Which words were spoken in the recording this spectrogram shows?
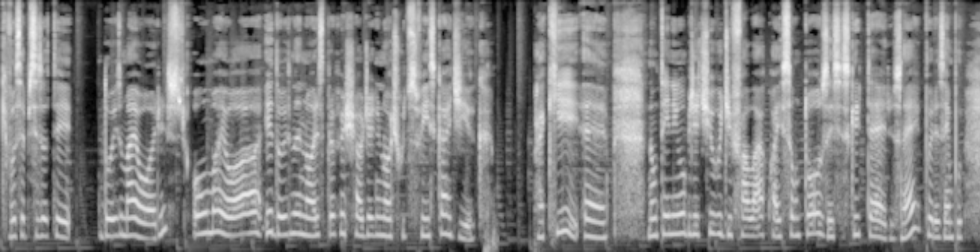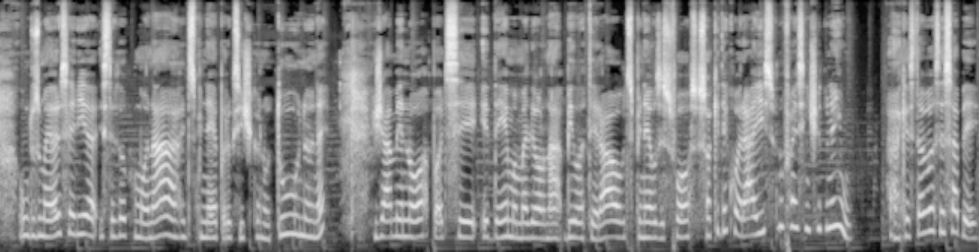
que você precisa ter dois maiores ou um maior e dois menores para fechar o diagnóstico de insuficiência cardíaca. Aqui é, não tem nenhum objetivo de falar quais são todos esses critérios, né? Por exemplo, um dos maiores seria estresse pulmonar, dispneia paroxística noturna, né? Já menor pode ser edema malionar bilateral, dispneia aos esforços, só que decorar isso não faz sentido nenhum. A questão é você saber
